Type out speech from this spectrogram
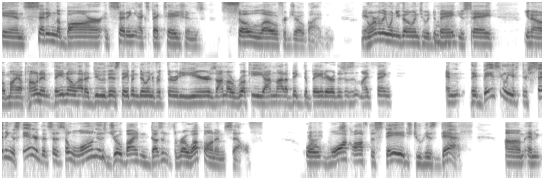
in setting the bar and setting expectations so low for Joe Biden. Yeah. Normally, when you go into a debate, mm-hmm. you say, you know, my opponent, they know how to do this. They've been doing it for 30 years. I'm a rookie. I'm not a big debater. This isn't my thing. And they basically, they're setting a standard that says so long as Joe Biden doesn't throw up on himself or walk off the stage to his death um, and,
